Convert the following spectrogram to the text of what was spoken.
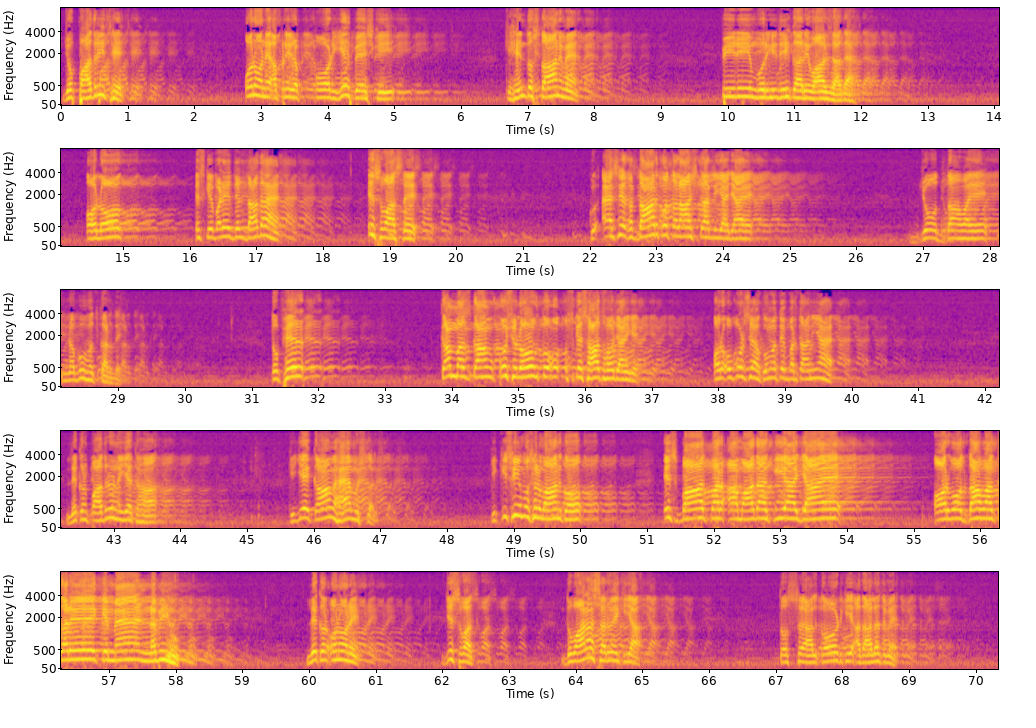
جو پادری تھے، انہوں نے اپنی رپورٹ یہ پیش کی کہ ہندوستان میں پیری مریدی کا رواج زیادہ ہے۔ اور لوگ اس کے بڑے دل دادا ہیں۔ اس واسطے ایسے غدار کو تلاش کر لیا جائے جو دعوی نبوت کر دے۔ تو پھر کم از کم کچھ لوگ تو اس کے ساتھ ہو جائیں گے۔ اور اوپر سے حکومت برطانیہ ہے۔ لیکن پادروں نے یہ کہا کہ یہ کام ہے مشکل، کہ کسی مسلمان کو اس بات پر آمادہ کیا جائے اور وہ دعویٰ کرے کہ میں نبی ہوں۔ لیکن انہوں نے جس وقت دوبارہ سروے کیا تو سیالکوٹ کی عدالت میں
